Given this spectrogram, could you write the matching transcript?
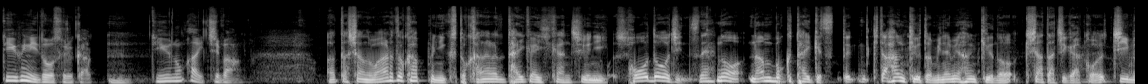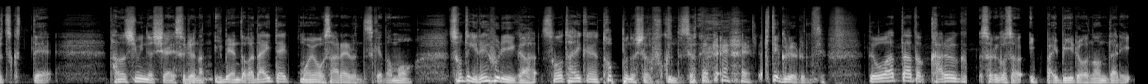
ていうふうにどうするかっていうのが一番私あのワールドカップに行くと必ず大会期間中に報道陣ですね。の南北対決って北半球と南半球の記者たちがこうチーム作って楽しみの試合するようなイベントが大体催されるんですけどもその時レフリーがその大会のトップの人が吹くんですよね。来てくれるんですよ。で終わった後軽くそれこそ一杯ビールを飲んだり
